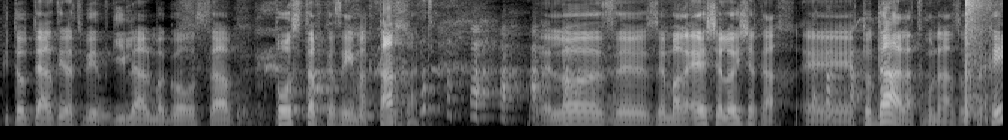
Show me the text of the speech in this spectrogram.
פתאום תיארתי לעצמי את גילה אלמגור עושה פוסט-אפ כזה עם התחת. לא, זה, זה מראה שלא יישכח. אה, תודה על התמונה הזאת, אחי.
